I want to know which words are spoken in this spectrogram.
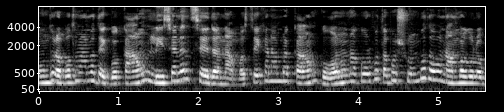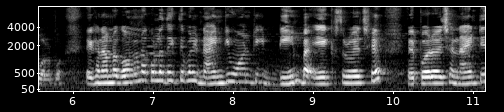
বন্ধুরা প্রথমে আমরা দেখব count listen and say the numbers তো এখানে আমরা কাউন্ট গণনা করব, তারপর শুনব, তারপর নাম্বারগুলো বলব। এখানে আমরা গণনা করলে দেখতে পারি নাইনটি ওয়ানটি ডিম বা এগস রয়েছে। এরপর রয়েছে নাইনটি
